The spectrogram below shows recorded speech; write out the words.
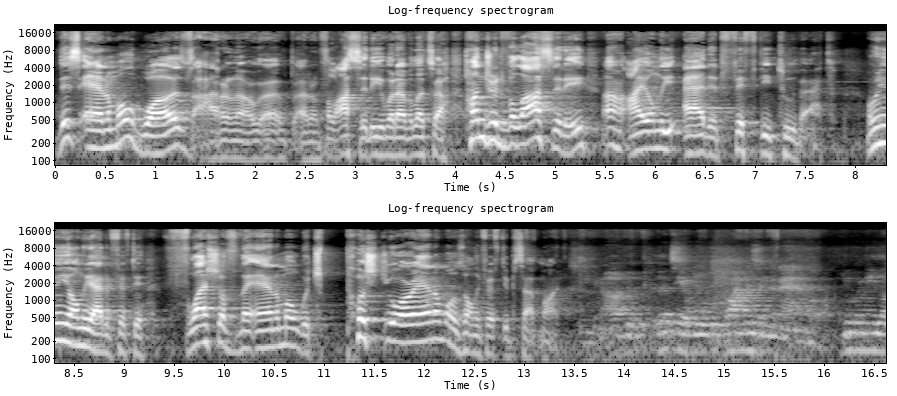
This animal was, I don't know, uh, I don't know, velocity, whatever, let's say 100 velocity. Uh, I only added 50 to that. What do you mean you only added 50? Flesh of the animal, which pushed your animal, is only 50% mine. Let's say one is in an animal, you and Eli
